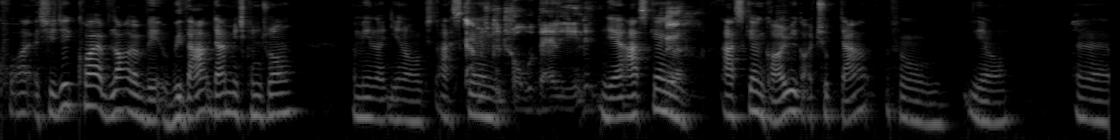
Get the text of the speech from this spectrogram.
quite. She did quite a lot of it without damage control. I mean, like you know, just Asuka. Damage control were barely in it. Yeah, Asuka Yeah. Asuka and Kairi got chucked out from you know, uh,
